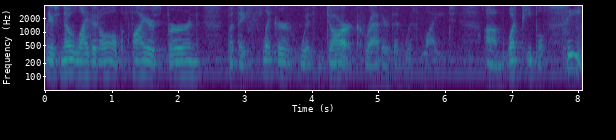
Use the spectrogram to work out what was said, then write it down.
there's no light at all. The fires burn, but they flicker with dark rather than with light. Um, what people see,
